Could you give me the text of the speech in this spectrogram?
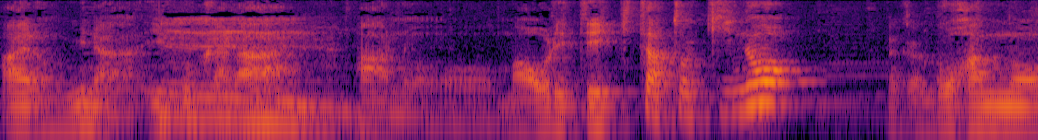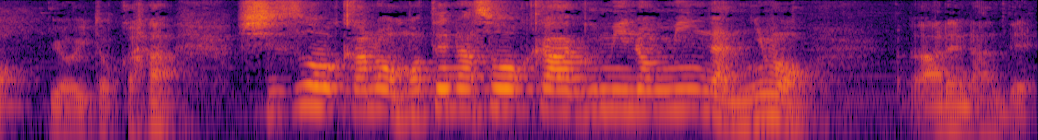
ああいうのもみんな行くから、うんあのまあ、降りてきた時のなんかご飯の用意とか 静岡のもてなそうか組のみんなにもあれなんで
